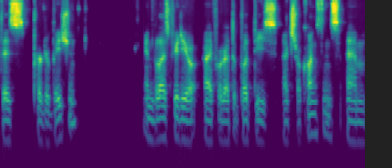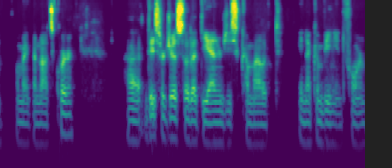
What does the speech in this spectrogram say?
this perturbation. In the last video, I forgot to put these extra constants, m omega naught square. Uh, these are just so that the energies come out in a convenient form.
